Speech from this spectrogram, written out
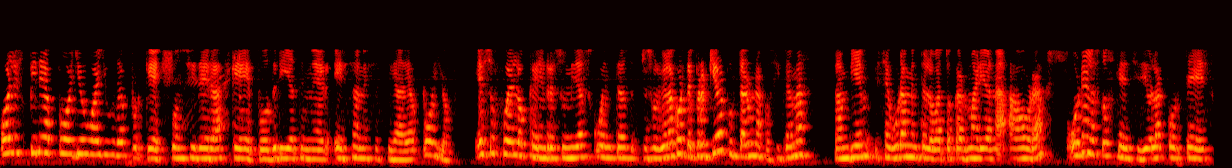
o les pide apoyo o ayuda porque considera que podría tener esa necesidad de apoyo. Eso fue lo que en resumidas cuentas resolvió la Corte. Pero quiero apuntar una cosita más también seguramente lo va a tocar Mariana ahora. Una de las cosas que decidió la Corte es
